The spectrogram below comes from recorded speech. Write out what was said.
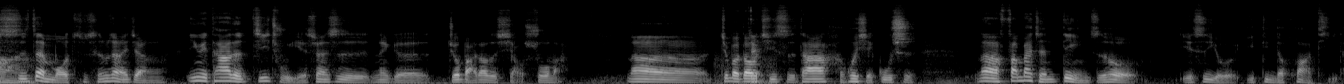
实，在某程度上来讲，因为它的基础也算是那个九把刀的小说嘛。那九把刀其实他很会写故事，那翻拍成电影之后，也是有一定的话题的。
